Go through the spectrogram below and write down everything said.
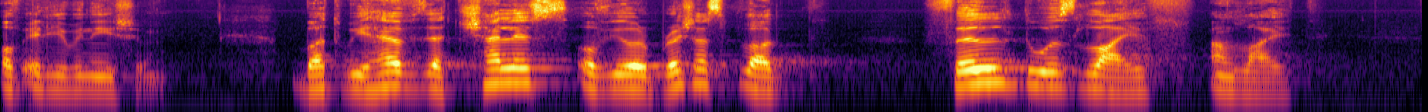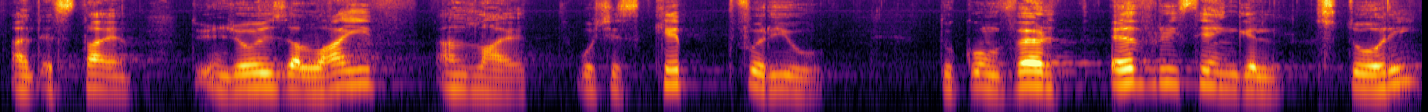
of illumination. But we have the chalice of your precious blood filled with life and light. And it's time to enjoy the life and light which is kept for you to convert every single story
